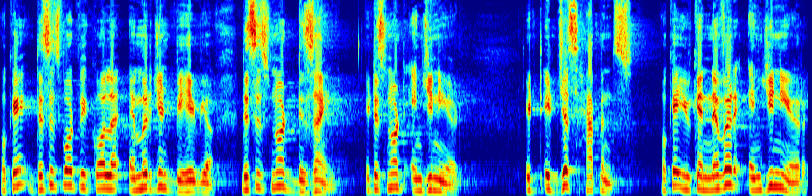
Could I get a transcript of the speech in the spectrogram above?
Okay? This is what we call an emergent behavior. This is not designed. It is not engineered. It, it just happens. Okay? You can never engineer,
